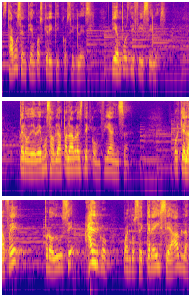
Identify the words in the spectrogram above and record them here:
Estamos en tiempos críticos, iglesia, tiempos difíciles, pero debemos hablar palabras de confianza, porque la fe produce algo cuando se cree y se habla.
